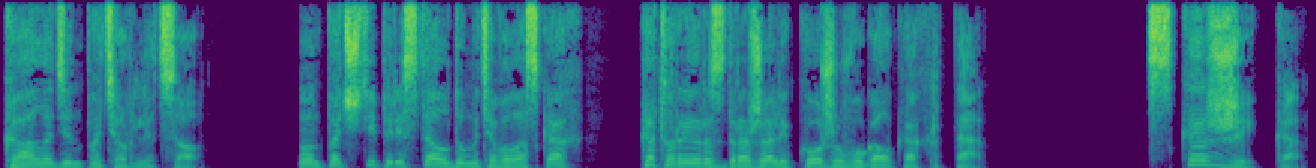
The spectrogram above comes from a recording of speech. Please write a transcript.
Каладин потер лицо. Он почти перестал думать о волосках, которые раздражали кожу в уголках рта. «Скажи-ка»,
